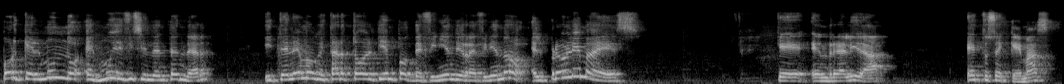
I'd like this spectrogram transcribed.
porque el mundo es muy difícil de entender y tenemos que estar todo el tiempo definiendo y redefiniendo. No, el problema es que en realidad estos esquemas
